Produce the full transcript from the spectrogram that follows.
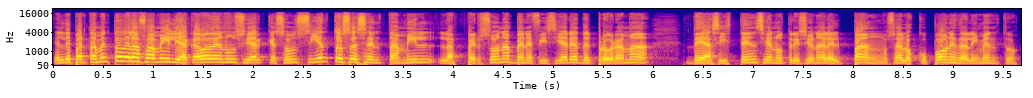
El Departamento de la Familia acaba de anunciar que son 160 mil las personas beneficiarias del programa de asistencia nutricional, el PAN, o sea, los cupones de alimentos,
